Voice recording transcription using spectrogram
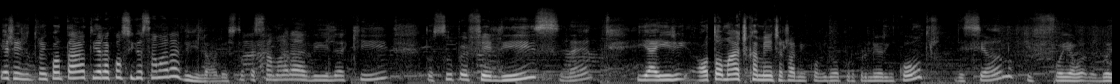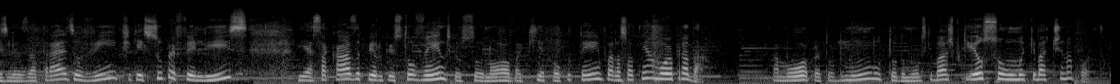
E a gente entrou em contato e ela conseguiu essa maravilha. Olha, estou com essa maravilha aqui, estou super feliz, né? E aí, automaticamente, ela já me convidou para o primeiro encontro desse ano, que foi dois meses atrás. Eu vim, fiquei super feliz. E essa casa, pelo que eu estou vendo, que eu sou nova aqui há pouco tempo, ela só tem amor para dar. Amor para todo mundo, todo mundo que bate, porque eu sou uma que bati na porta.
